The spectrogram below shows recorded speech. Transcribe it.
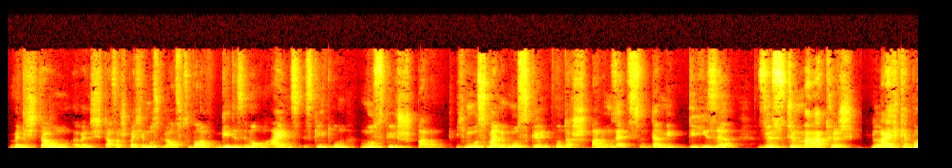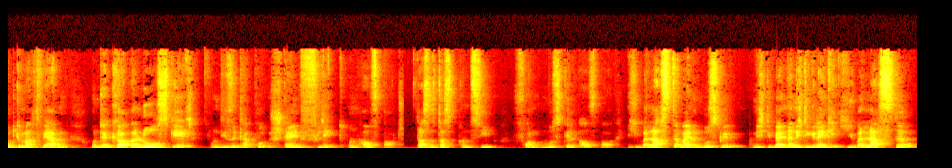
wenn ich, darum, wenn ich davon spreche, Muskeln aufzubauen, geht es immer um eins, es geht um Muskelspannung. Ich muss meine Muskeln unter Spannung setzen, damit diese systematisch leicht kaputt gemacht werden und der Körper losgeht und diese kaputten Stellen flickt und aufbaut. Das ist das Prinzip von Muskelaufbau. Ich überlaste meine Muskeln, nicht die Bänder, nicht die Gelenke, ich überlaste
